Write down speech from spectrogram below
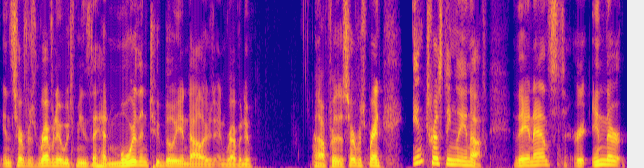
in Surface revenue, which means they had more than $2 billion in revenue uh, for the Surface brand. Interestingly enough, they announced in their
